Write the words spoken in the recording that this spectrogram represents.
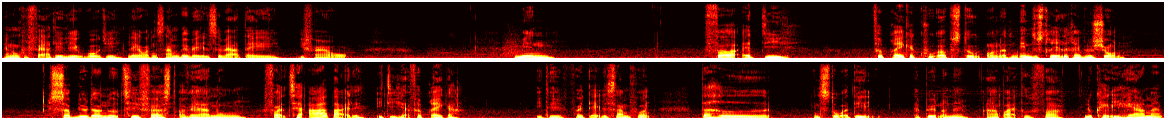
have nogle forfærdelige liv, hvor de laver den samme bevægelse hver dag i 40 år. Men for at de fabrikker kunne opstå under den industrielle revolution, så blev der jo nødt til først at være nogle folk til at arbejde i de her fabrikker. I det feudale samfund, der havde en stor del af bønderne arbejdet for lokale herremænd,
